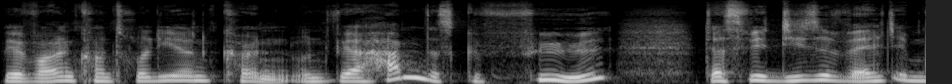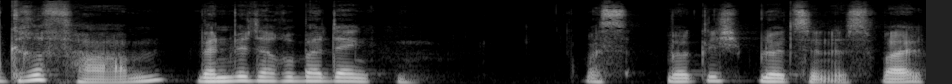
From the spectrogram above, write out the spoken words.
wir wollen kontrollieren können. Und wir haben das Gefühl, dass wir diese Welt im Griff haben, wenn wir darüber denken. Was wirklich Blödsinn ist, weil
